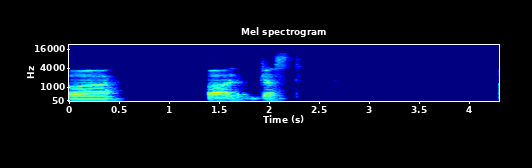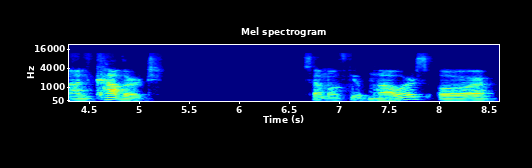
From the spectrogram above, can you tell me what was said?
or or just uncovered some of your Hmm. powers, or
